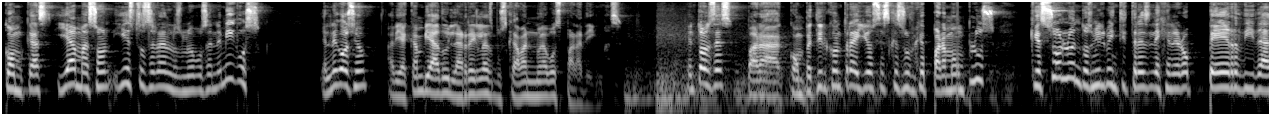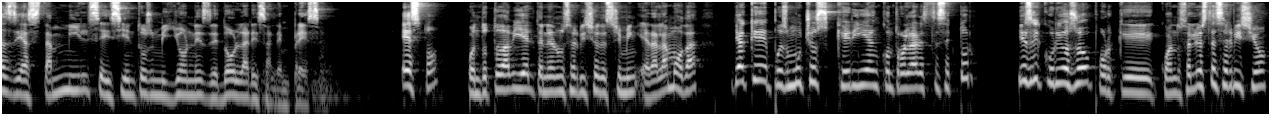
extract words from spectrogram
Comcast y Amazon, y estos eran los nuevos enemigos. El negocio había cambiado y las reglas buscaban nuevos paradigmas. Entonces, para competir contra ellos es que surge Paramount Plus, que solo en 2023 le generó pérdidas de hasta 1.600 millones de dólares a la empresa. Esto cuando todavía el tener un servicio de streaming era la moda, ya que pues muchos querían controlar este sector. Y es que curioso porque cuando salió este servicio,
